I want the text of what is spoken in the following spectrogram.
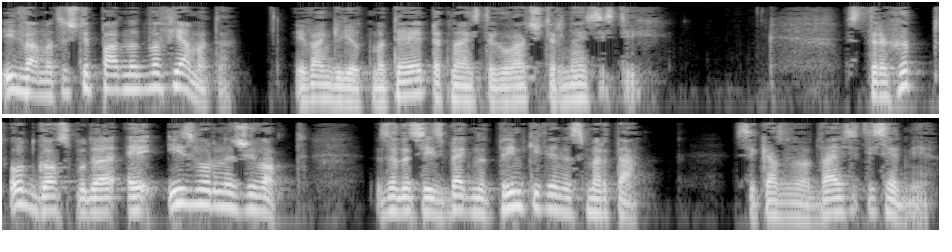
и двамата ще паднат в ямата. Евангелие от Матея, 15 глава, 14 стих. Страхът от Господа е извор на живот, за да се избегнат примките на смъртта, се казва в 27-я.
